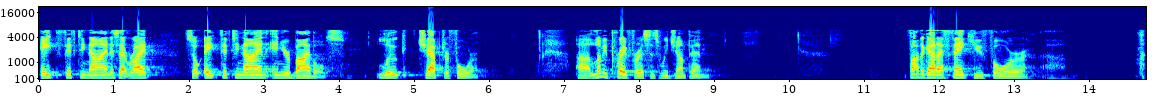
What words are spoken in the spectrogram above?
859, is that right? So 859 in your Bibles. Luke chapter 4. Uh, let me pray for us as we jump in. Father God, I thank you for, um,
